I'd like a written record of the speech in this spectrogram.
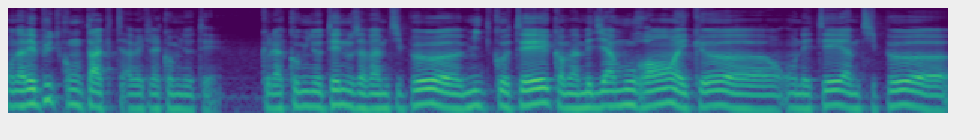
on n'avait plus de contact avec la communauté. Que la communauté nous avait un petit peu euh, mis de côté comme un média mourant et que euh, on était un petit peu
